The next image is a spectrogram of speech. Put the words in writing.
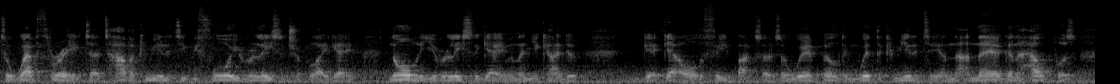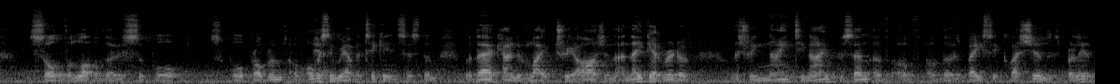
to Web3 to, to have a community before you release a AAA game. Normally, you release the game and then you kind of get, get all the feedback. So, so we're building with the community, and, and they are going to help us solve a lot of those support support problems. Obviously, yeah. we have a ticketing system, but they're kind of like triage, and, and they get rid of literally 99% of, of, of those basic questions. It's brilliant.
